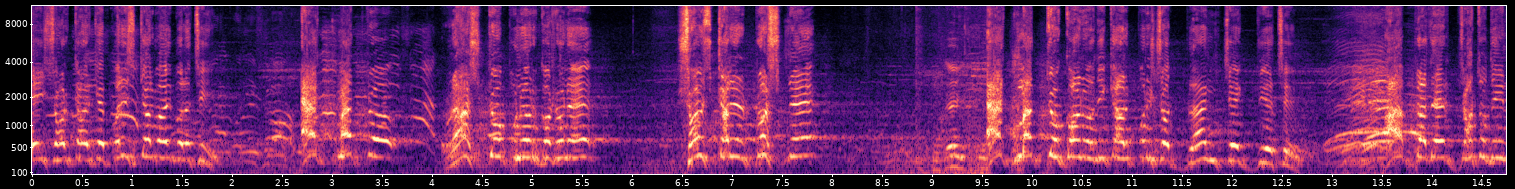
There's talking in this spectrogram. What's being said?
এই সরকারকে পরিষ্কারভাবে বলেছি, একমাত্র রাষ্ট্র পুনর্গঠনে, সংস্কারের প্রশ্নে একমাত্র গণ অধিকার পরিষদ ব্ল্যাঙ্ক চেক দিয়েছে। আপনাদের যতদিন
